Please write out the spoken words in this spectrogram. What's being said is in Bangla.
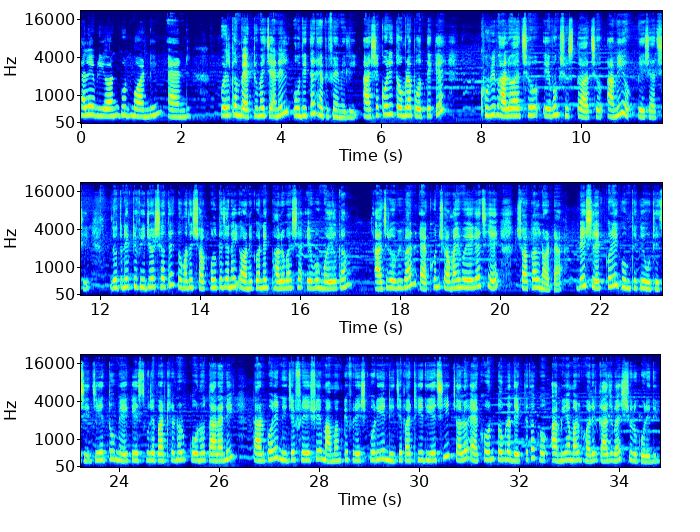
Hello everyone good morning and welcome back to my channel উদিতার happy family আশা করি তোমরা প্রত্যেকে খুবই ভালো আছো এবং সুস্থ আছো। আমিও বেশ আছি। নতুন একটি ভিডিওর সাথে তোমাদের সকলকে জানাই অনেক অনেক ভালোবাসা এবং ওয়েলকাম আজ রবিবার, এখন সময় হয়ে গেছে সকাল নটা। বেশ লেট করেই ঘুম থেকে উঠেছি। যেহেতু মেয়েকে স্কুলে পাঠানোর কোনো তাড়া নেই তারপরে নিজে ফ্রেশ হয়ে মামামকে ফ্রেশ করিয়ে নিচে পাঠিয়ে দিয়েছি। চলো এখন তোমরা দেখতে থাকো, আমি আমার ঘরের কাজ বাজ শুরু করে দিই।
